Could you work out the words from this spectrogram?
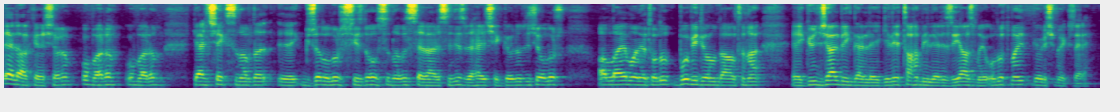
Değerli arkadaşlarım umarım umarım gerçek sınavda e, güzel olur. Siz de o sınavı seversiniz ve her şey gönlünüzce olur. Allah'a emanet olun. Bu videonun da altına e, güncel bilgilerle ilgili tahminlerinizi yazmayı unutmayın. Görüşmek üzere.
